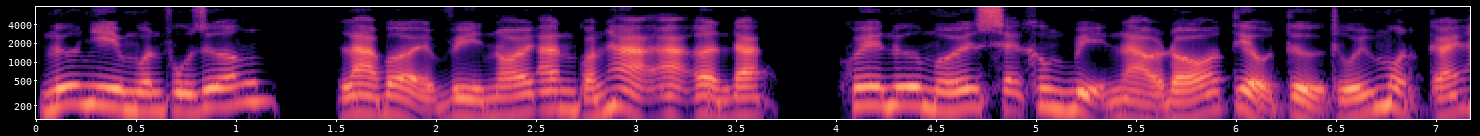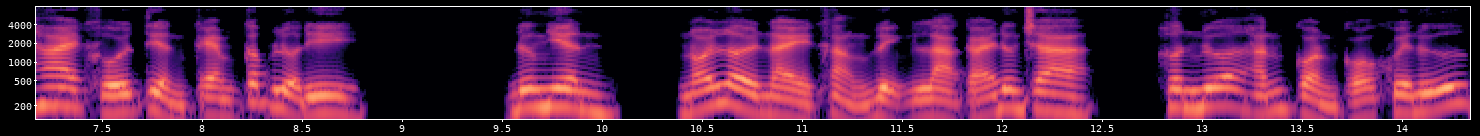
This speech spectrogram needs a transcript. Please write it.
nữ nhi muốn phú dưỡng, là bởi vì nói ăn quán hạ ạ ẩn đặt, khuê nữ mới sẽ không bị nào đó tiểu tử thúi một cái hai khối tiền kem cấp lừa đi. Đương nhiên, nói lời này khẳng định là cái đương cha, hơn nữa hắn còn có khuê nữ.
